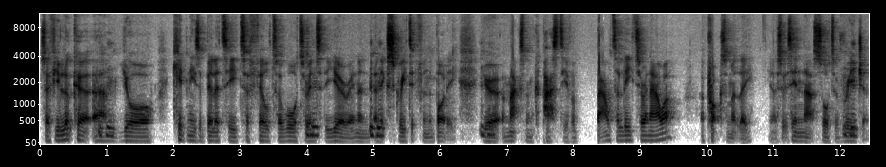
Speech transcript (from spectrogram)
So if you look at um, your kidney's ability to filter water mm-hmm. into the urine and, and mm-hmm. excrete it from the body, mm-hmm. you're at a maximum capacity of about a litre an hour, approximately. You know, so it's in that sort of region.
